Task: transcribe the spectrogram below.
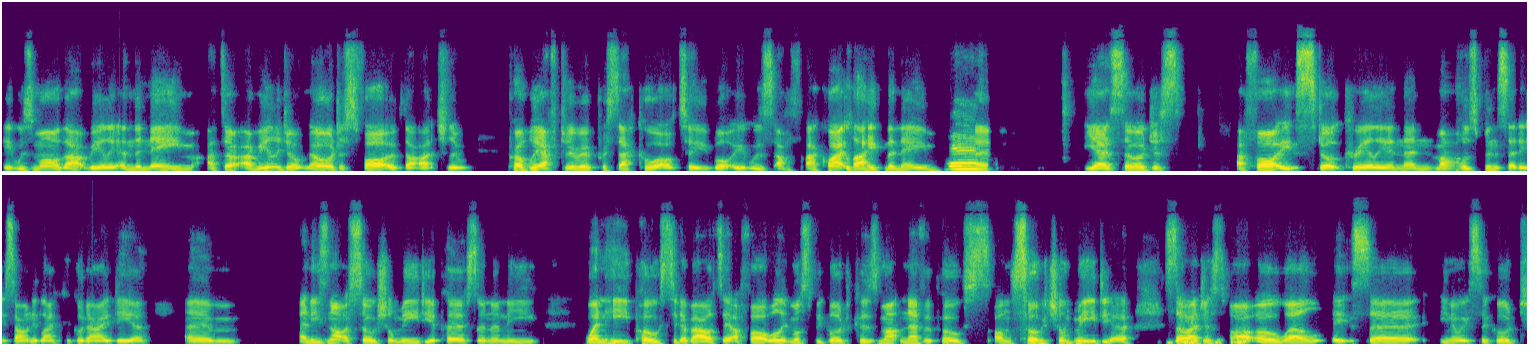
it was more that really. And the name I don't I really don't know. I just thought of that actually probably after a prosecco or two but it was I, I quite like the name. Yeah. Um, yeah so I just I thought it stuck really. And then my husband said it sounded like a good idea. Um and he's not a social media person and he when he posted about it, I thought, well, it must be good because Matt never posts on social media. So I just thought, oh well, it's a you know, it's a good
